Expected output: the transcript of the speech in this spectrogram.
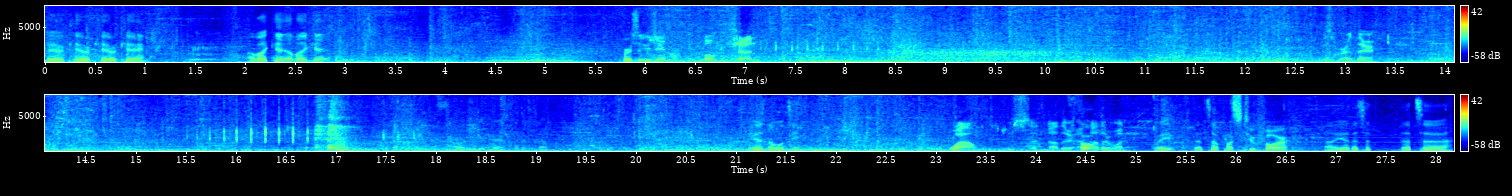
Okay, okay, okay, okay. I like it. I like it. Where's the Eugene? Oh, Shen. In there. Shit, man, I don't even know. You guys know ulti? Wow, just another Oh. another one. Wait, that's a It's too far. Oh yeah, that's a that's a.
